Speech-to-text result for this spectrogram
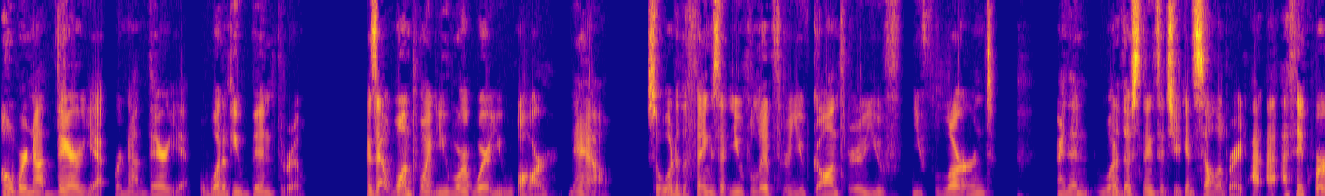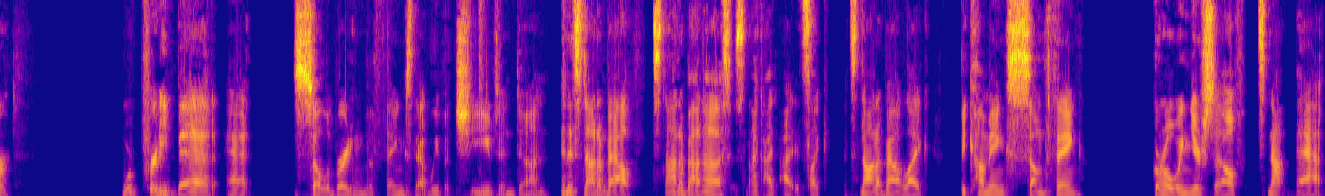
oh, we're not there yet, we're not there yet. What have you been through? Because at one point you weren't where you are now. So what are the things that you've lived through, you've gone through, you've you've learned, and then what are those things that you can celebrate? I, I think we're we're pretty bad at celebrating the things that we've achieved and done. And it's not about it's not about us. It's like I, I, it's like it's not about like becoming something, growing yourself. It's not that,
